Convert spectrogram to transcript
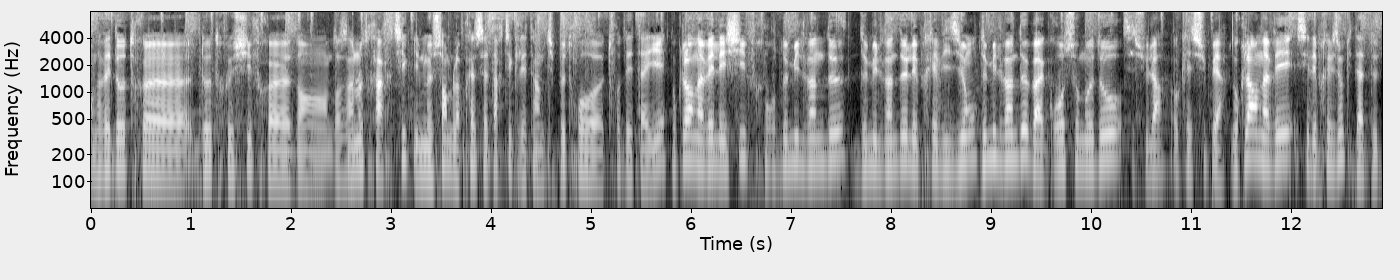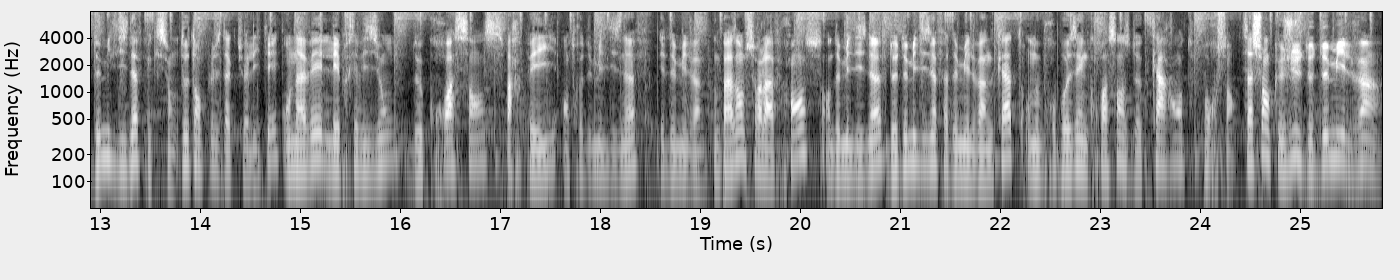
On avait d'autres euh, d'autres chiffres euh, dans, dans un autre article. Il me semble après cet article était un petit peu trop euh, trop détaillé. Donc là on avait les chiffres pour 2022, 2022 les prévisions. 2022 bah grosso modo c'est celui-là. Ok super. Donc là on avait c'est des prévisions qui datent de 2019 mais qui sont d'autant plus d'actualité. On avait les prévisions de croissance par pays entre 2019 et 2020. Donc par exemple sur la France, en 2019, de 2019 à 2024, on nous proposait une croissance de 40%. Sachant que juste de 2020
